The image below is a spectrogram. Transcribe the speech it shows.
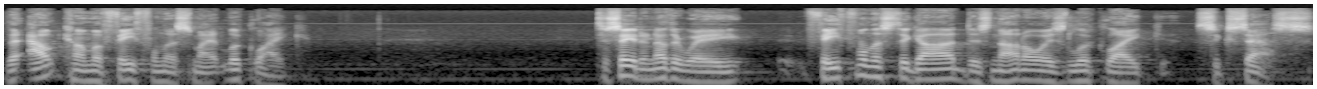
the outcome of faithfulness might look like. To say it another way, faithfulness to God does not always look like success.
